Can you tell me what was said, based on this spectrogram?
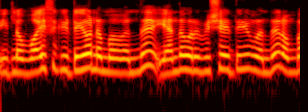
வீட்டில் ஒய்ஃபுக்கிட்டேயோ நம்ம வந்து எந்த ஒரு விஷயத்தையும் வந்து ரொம்ப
